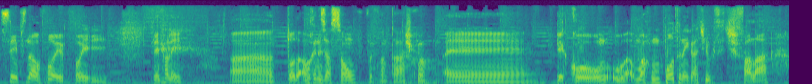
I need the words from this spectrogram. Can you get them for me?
Simples, não, foi, foi. Como eu falei, Uh, toda a organização foi fantástica. É, pecou. Um, um, ponto negativo que você te falar:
